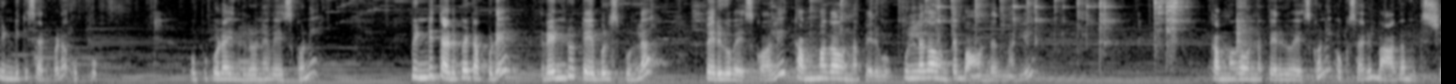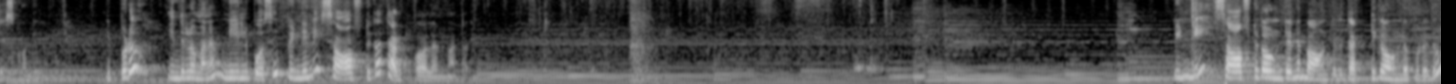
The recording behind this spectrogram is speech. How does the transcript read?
పిండికి సరిపడా ఉప్పు. ఉప్పు కూడా ఇందులోనే వేసుకొని పిండి తడిపేటప్పుడే రెండు టేబుల్ స్పూన్ల పెరుగు వేసుకోవాలి. కమ్మగా ఉన్న పెరుగు పుల్లగా ఉంటే బాగుండదు మళ్ళీ. కమ్మగా ఉన్న పెరుగు వేసుకొని ఒకసారి బాగా మిక్స్ చేసుకోండి. ఇప్పుడు ఇందులో మనం నీళ్ళు పోసి పిండిని సాఫ్ట్గా తడుపుకోవాలన్నమాట. పిండి సాఫ్ట్గా ఉంటేనే బాగుంటుంది గట్టిగా ఉండకూడదు.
